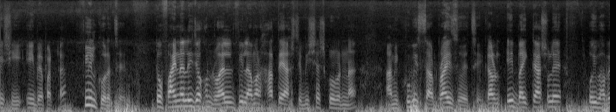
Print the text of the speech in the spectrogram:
বেশি এই ব্যাপারটা ফিল করেছে। তো ফাইনালি যখন রয়্যাল এনফিল্ড আমার হাতে আসছে, বিশ্বাস করবেন না আমি খুবই সারপ্রাইজ হয়েছি। কারণ এই বাইকটা আসলে ওইভাবে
